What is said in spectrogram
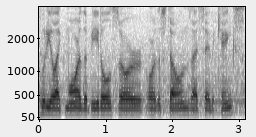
who do you like more, the Beatles or, or the Stones? I say the Kinks.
